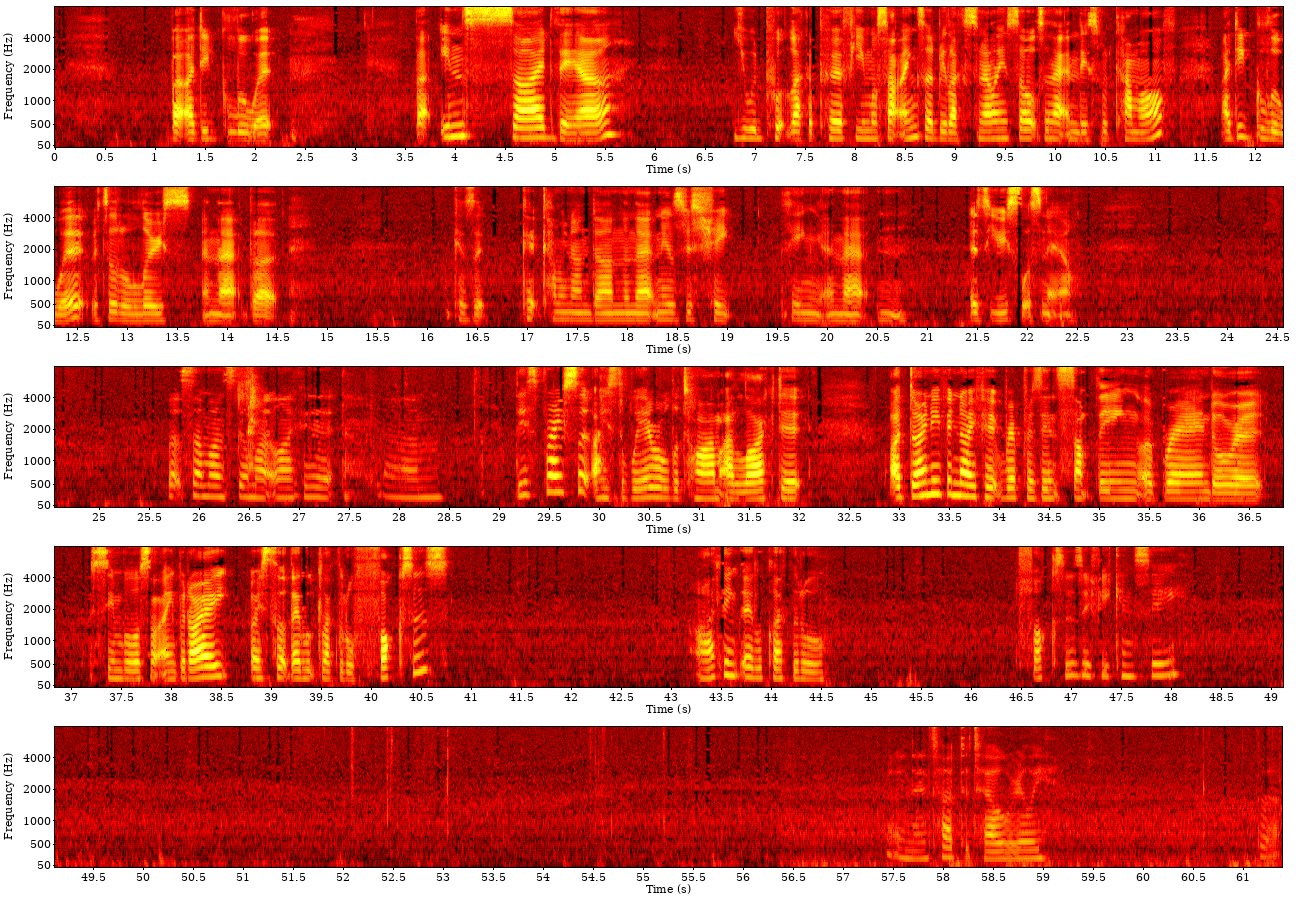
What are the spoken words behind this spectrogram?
But I did glue it. But inside there you would put like a perfume or something so it'd be like smelling salts and that and this would come off. I did glue it. It's a little loose and that but because it kept coming undone and that and it was just sheet thing and that and it's useless now. But someone still might like it. Um, this bracelet I used to wear all the time. I liked it I don't even know if it represents something, a brand or a symbol or something, but I always thought they looked like little foxes. I think they look like little foxes, if you can see. I don't know, it's hard to tell really. But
